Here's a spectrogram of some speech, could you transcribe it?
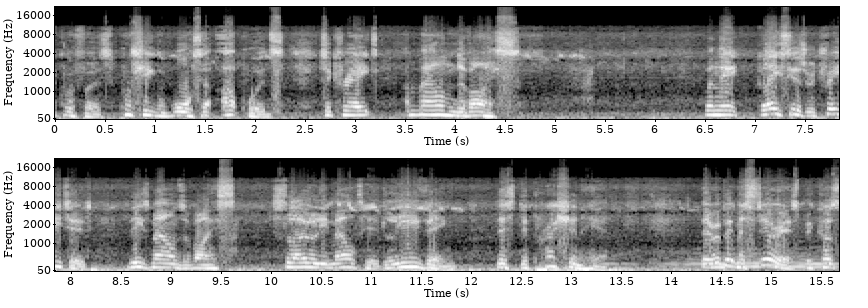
aquifers pushing water upwards to create a mound of ice. When the glaciers retreated, these mounds of ice slowly melted, leaving this depression here. They're a bit mysterious because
